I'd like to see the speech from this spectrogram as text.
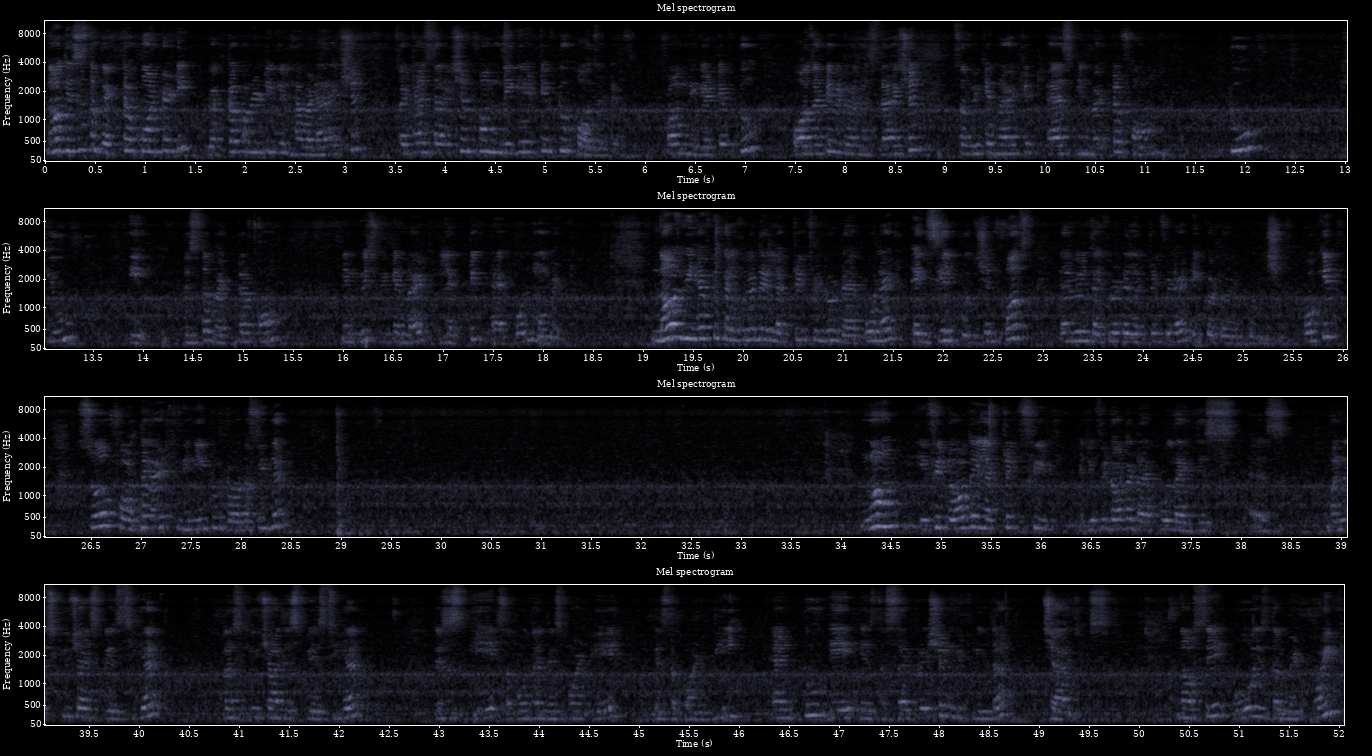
Now this is the vector quantity. Vector quantity will have a direction. So it has direction from negative to positive. From negative to positive it will have direction. So we can write it as in vector form 2QA. This is the vector form in which we can write electric dipole moment. Now we have to calculate the electric field of dipole at axial position first, then we will calculate electric field at equatorial position. Okay, so for that we need to draw the figure. Now, if we draw the electric field, if we draw the dipole like this as minus q charge is placed here, plus q charge is placed here, this is A, suppose that this point A is the point B and 2A is the separation between the charges. Now say O is the midpoint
